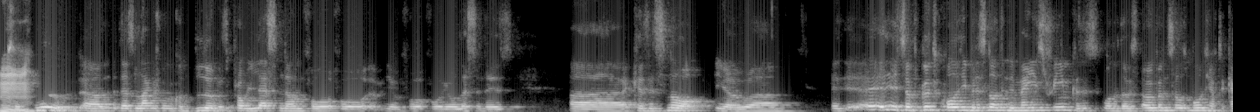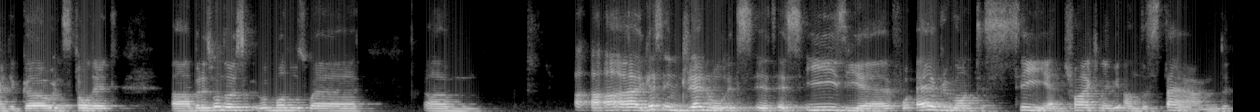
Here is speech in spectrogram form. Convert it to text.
Mm-hmm. So Bloom, uh, there's a language model called Bloom. It's probably less known for for you know for, for your listeners because uh, it's not you know um, it, it's of good quality, but it's not in the mainstream because it's one of those open source models. You have to kind of go install it, uh, but it's one of those models where um, I, I, guess in general it's it, it's easier for everyone to see and try to maybe understand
